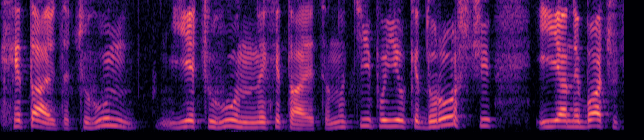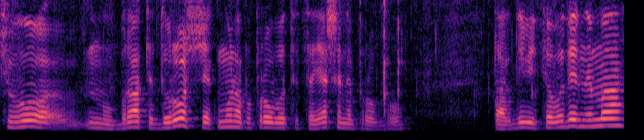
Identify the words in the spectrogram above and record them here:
хитаються. Чугун є чугун, не хитається. Ну ті поїлки дорожчі, і я не бачу, чого ну, брати дорожче, як можна попробувати це. Я ще не пробував. Так, дивіться, води нема.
